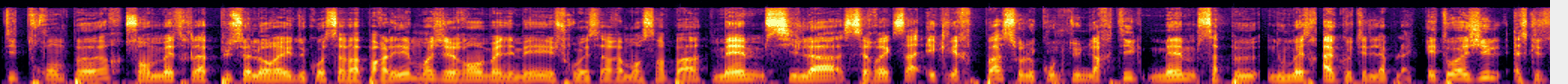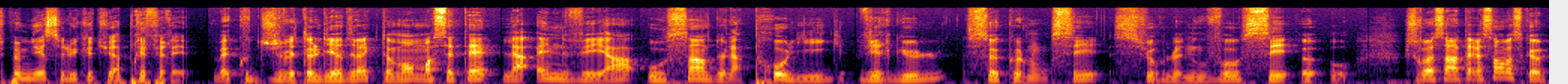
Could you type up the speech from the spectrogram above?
Petite trompeur, sans mettre la puce à l'oreille de quoi ça va parler. Moi, j'ai vraiment bien aimé et je trouvais ça vraiment sympa. Même si là, c'est vrai que ça éclaire pas sur le contenu de l'article, même ça peut nous mettre à côté de la plaque. Et toi, Gilles, est-ce que tu peux me dire celui que tu as préféré? Bah écoute, je vais te le dire directement. Moi, c'était la NVA au sein de la Pro League, virgule, ce que l'on sait sur le nouveau CEO. Je trouve ça intéressant parce que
